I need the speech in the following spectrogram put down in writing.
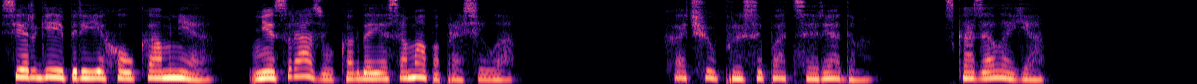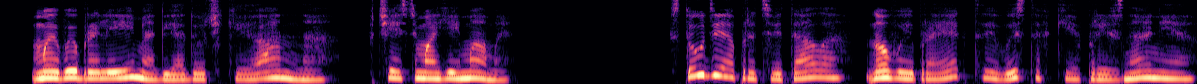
Сергей переехал ко мне, не сразу, когда я сама попросила. «Хочу просыпаться рядом», — сказала я. Мы выбрали имя для дочки Анна в честь моей мамы. Студия процветала, новые проекты, выставки, признания.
